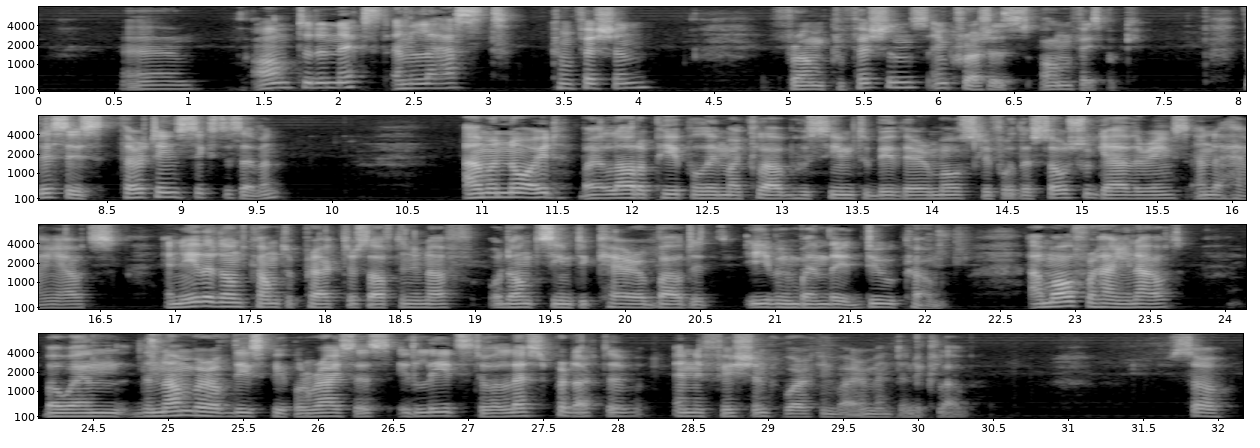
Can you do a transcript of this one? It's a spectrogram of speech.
um, on to the next and last confession from Confessions and Crushes on Facebook. This is 1367. I'm annoyed by a lot of people in my club who seem to be there mostly for the social gatherings and the hangouts, and either don't come to practice often enough or don't seem to care about it even when they do come. I'm all for hanging out, but when the number of these people rises, it leads to a less productive and efficient work environment in the club. So,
